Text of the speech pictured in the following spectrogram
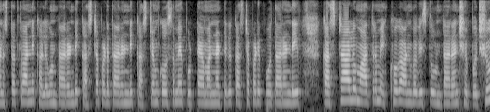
మనస్తత్వాన్ని కలుగుంటారండి కష్టపడతారండి కష్టం కోసమే పుట్టామన్నట్టుగా కష్టపడిపోతారండి. కష్టాలు మాత్రం ఎక్కువగా అనుభవిస్తూ ఉంటారని చెప్పొచ్చు.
